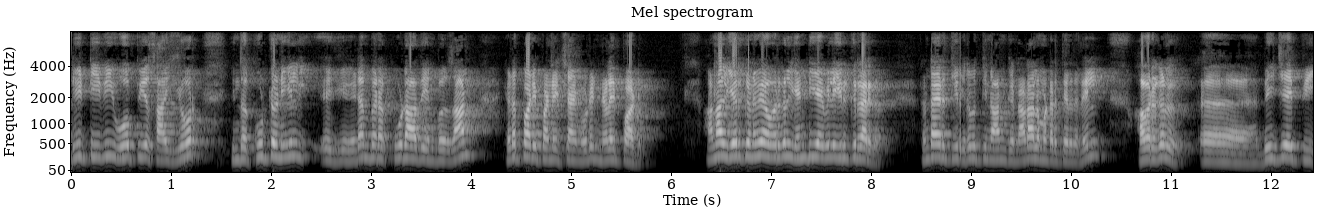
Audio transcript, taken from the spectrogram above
டிடிவி ஓபிஎஸ் ஆகியோர் இந்த கூட்டணியில் இடம்பெறக்கூடாது என்பதுதான் எடப்பாடி பழனிசாமியுடைய நிலைப்பாடு. ஆனால் ஏற்கனவே அவர்கள் என்டிஏவில் இருக்கிறார்கள். ரெண்டாயிரத்தி இருபத்தி நான்கு நாடாளுமன்ற தேர்தலில் அவர்கள் பிஜேபி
